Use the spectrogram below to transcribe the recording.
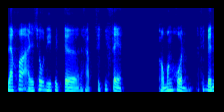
แล้วก็อาจจะโชคดีไปเจอนะครับ สิทธิพิเศษ ของบางคนที่เป็น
